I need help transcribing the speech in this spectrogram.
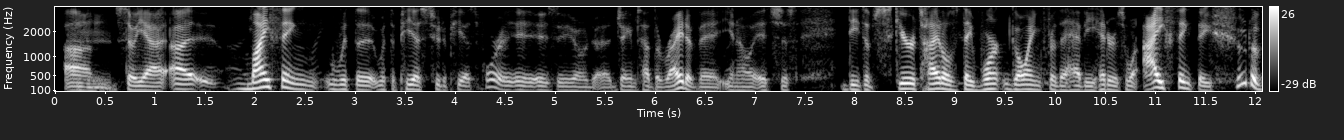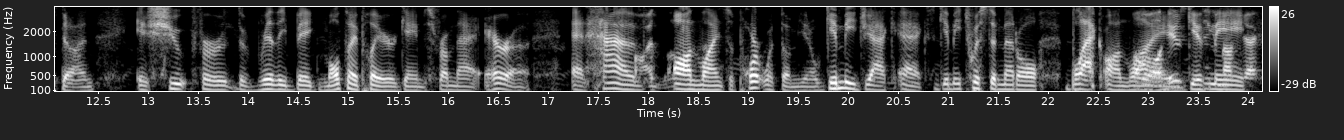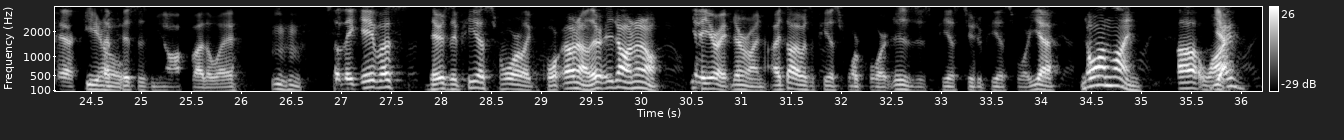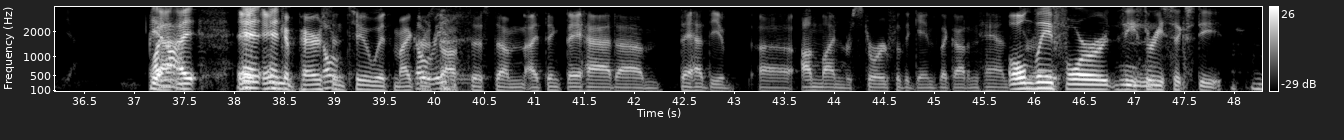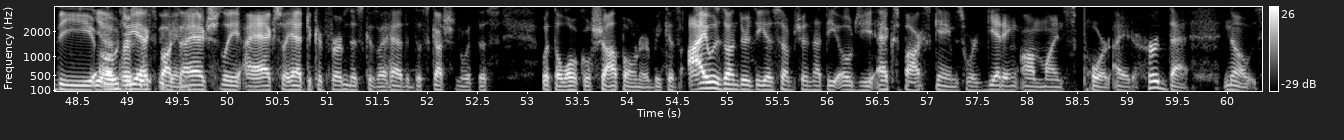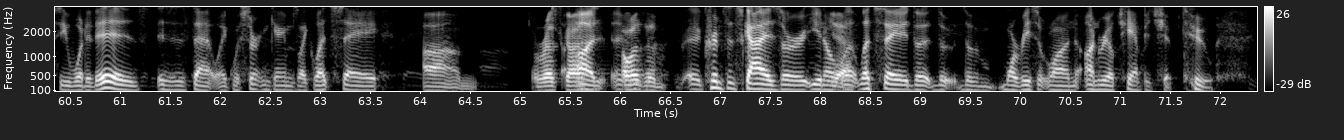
Um, mm. So yeah, uh, my thing with the with the PS2 to PS4 is, is you know uh, James had the right of it. You know, it's just these obscure titles. They weren't going for the heavy hitters. What I think they should have done is shoot for the really big multiplayer games from that era and have oh, online support with them. You know, give me Jak X, give me Twisted Metal Black Online, oh, give me you know that pisses me off. By the way. Mm-hmm. So they gave us there's a PS4 like port. Oh no, there no no no. Yeah, you're right. Never mind. I thought it was a PS4 port. It is just PS2 to PS4. Yeah, no online. Uh, why? Yeah, yeah I, and, in, in comparison no, to with Microsoft no system, I think they had um, they had the uh, online restored for the games that got enhanced. Only right? for the 360, the yeah, OG Xbox. Games. I actually, I actually had to confirm this because I had a discussion with this with the local shop owner because I was under the assumption that the OG Xbox games were getting online support. I had heard that. No, see what it is is is that like with certain games, like let's say. Um, Red Sky, uh, or was it uh, Crimson Skies, or you know, yeah. let's say the, the the more recent one, Unreal Championship Two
